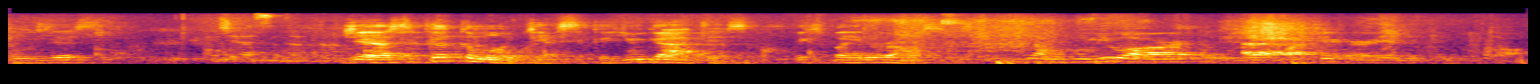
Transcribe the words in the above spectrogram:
Who's this? Jessica. Jessica, come on, Jessica, you got this. Explain the routes. Tell me who you are, and about your area, and and talk.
